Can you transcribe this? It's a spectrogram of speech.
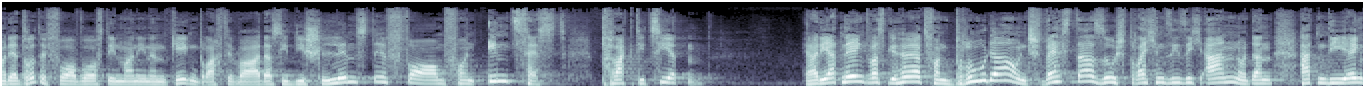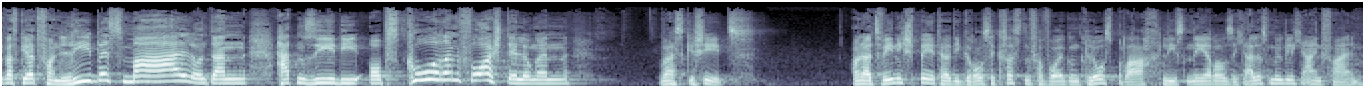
Und der dritte Vorwurf, den man ihnen entgegenbrachte, war, dass sie die schlimmste Form von Inzest praktizierten. Ja, die hatten irgendwas gehört von Bruder und Schwester, so sprechen sie sich an. Und dann hatten die irgendwas gehört von Liebesmahl. Und dann hatten sie die obskuren Vorstellungen, was geschieht. Und als wenig später die große Christenverfolgung losbrach, ließ Nero sich alles Mögliche einfallen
